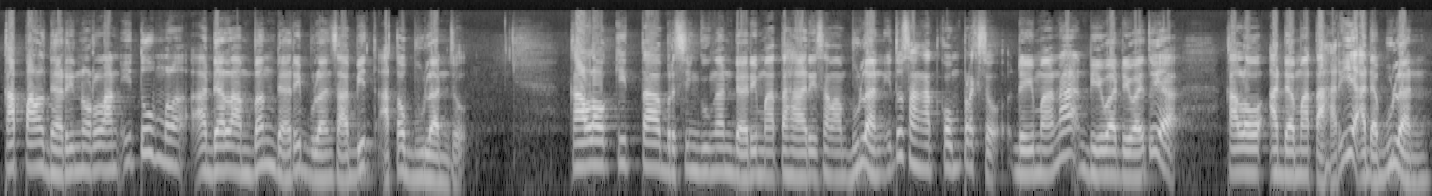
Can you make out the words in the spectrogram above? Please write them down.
kapal dari Norlan itu ada lambang dari bulan sabit atau bulan Cok kalau kita bersinggungan dari matahari sama bulan itu sangat kompleks Cok. Dari mana dewa-dewa itu ya kalau ada matahari ya ada bulan.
